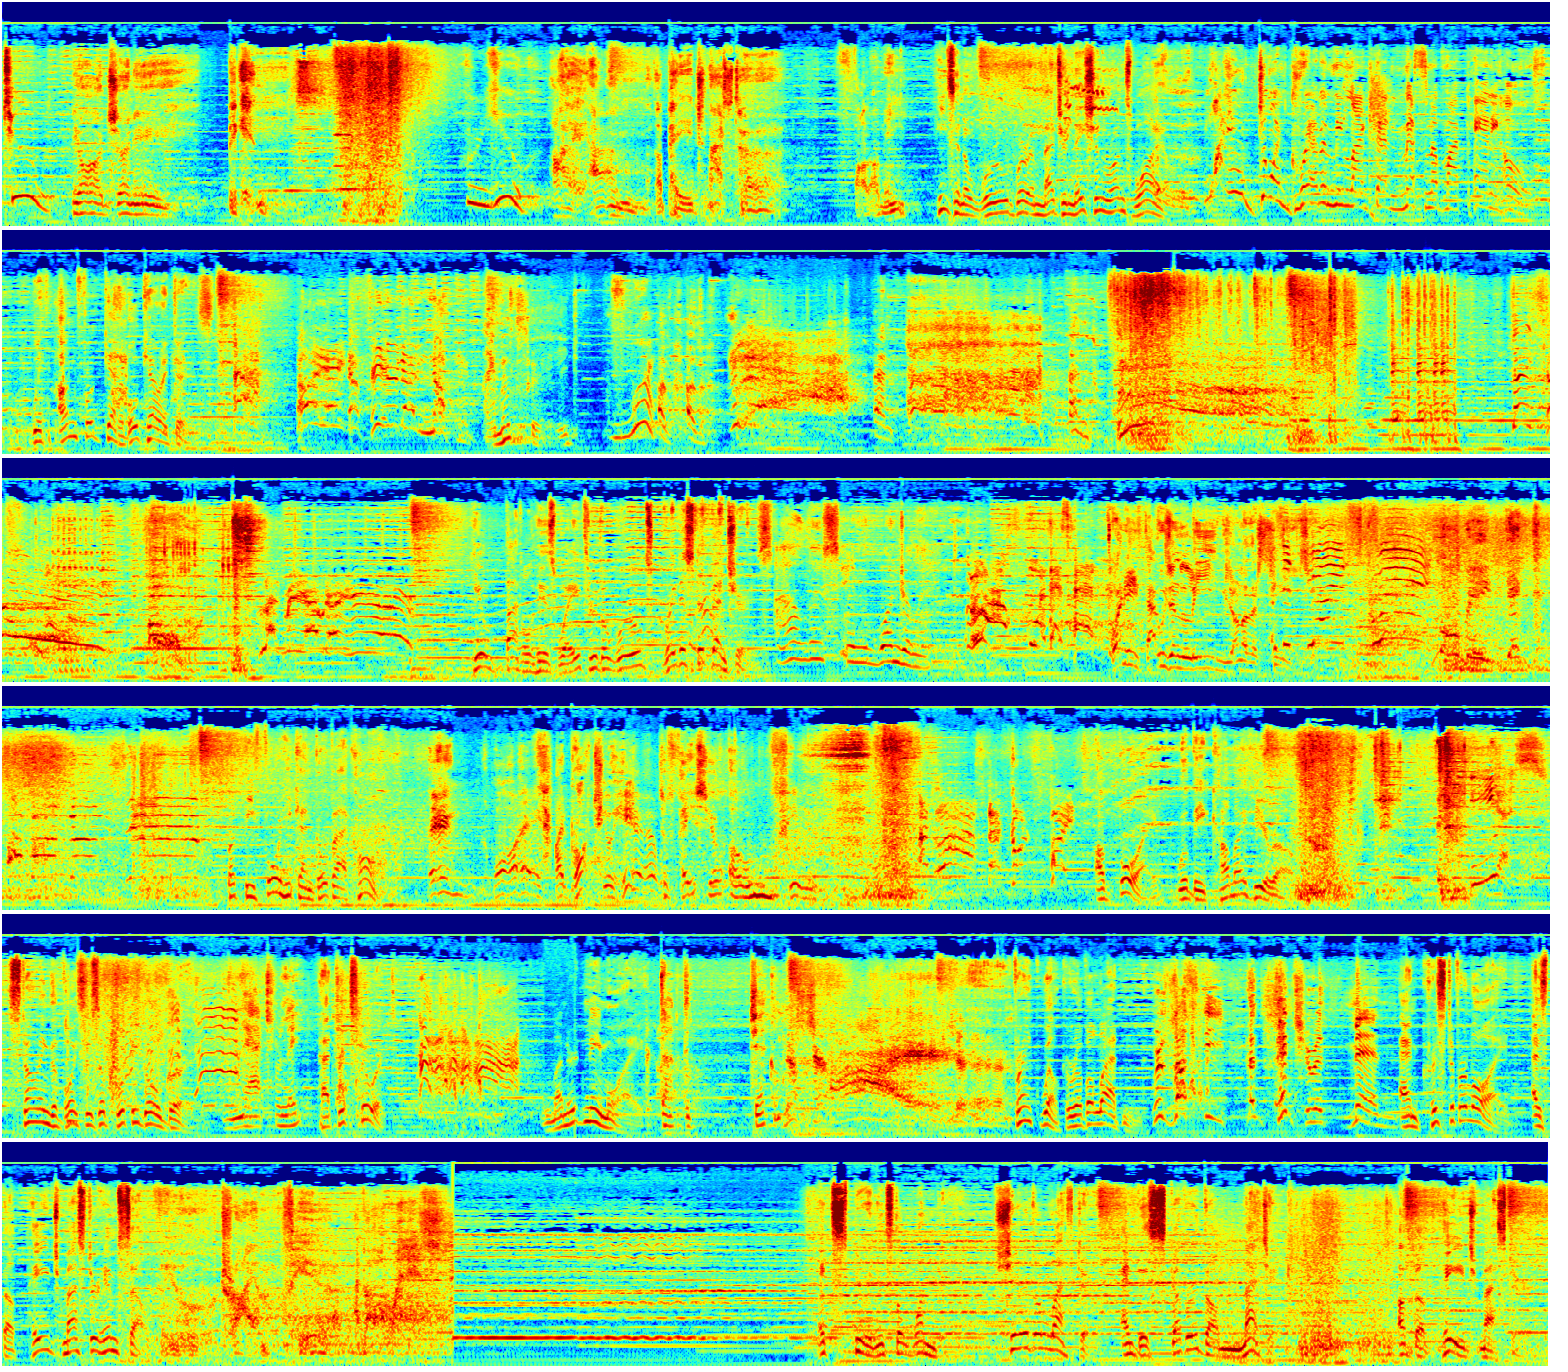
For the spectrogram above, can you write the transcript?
I'm. Your journey begins. Who are you? I am the Pagemaster. Follow me. He's in a world where imagination runs wild What are you doing grabbing me like that and messing up my pantyhose? with unforgettable characters. Ah! I ain't afeard of nothing. I'm afraid What? of, of and Let He'll battle his way through the world's greatest adventures. Alice in Wonderland. Ah, for this head! 20,000 leagues under the sea. It's a giant squid! Moby Dick! But before he can go back home, Thing, boy, I brought you here to face your own fear. At last, a good fight! a boy will become a hero. Yes! Starring the voices of Whoopi Goldberg, Naturally. Patrick Stewart, Leonard Nimoy, Dr. Jekyll? Mr. Hyde! Frank Welker of Aladdin, We're lusty, adventurous men. and Christopher Lloyd as the Pagemaster himself. You triumph here and always. Experience the wonder, share the laughter, and discover the magic of the Pagemaster.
